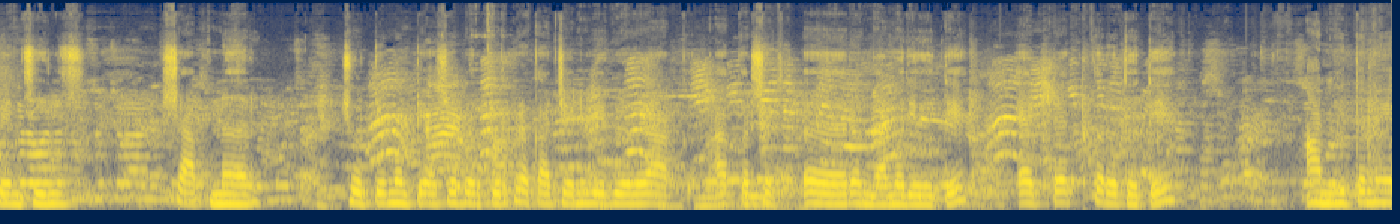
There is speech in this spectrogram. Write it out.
पेन्सिल्स शार्पनर छोटे मोठे असे भरपूर प्रकारचे आणि वेगवेगळ्या आक आकर्षक रंगामध्ये होते. ॲट्रॅक्ट करत होते. अन्वितने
